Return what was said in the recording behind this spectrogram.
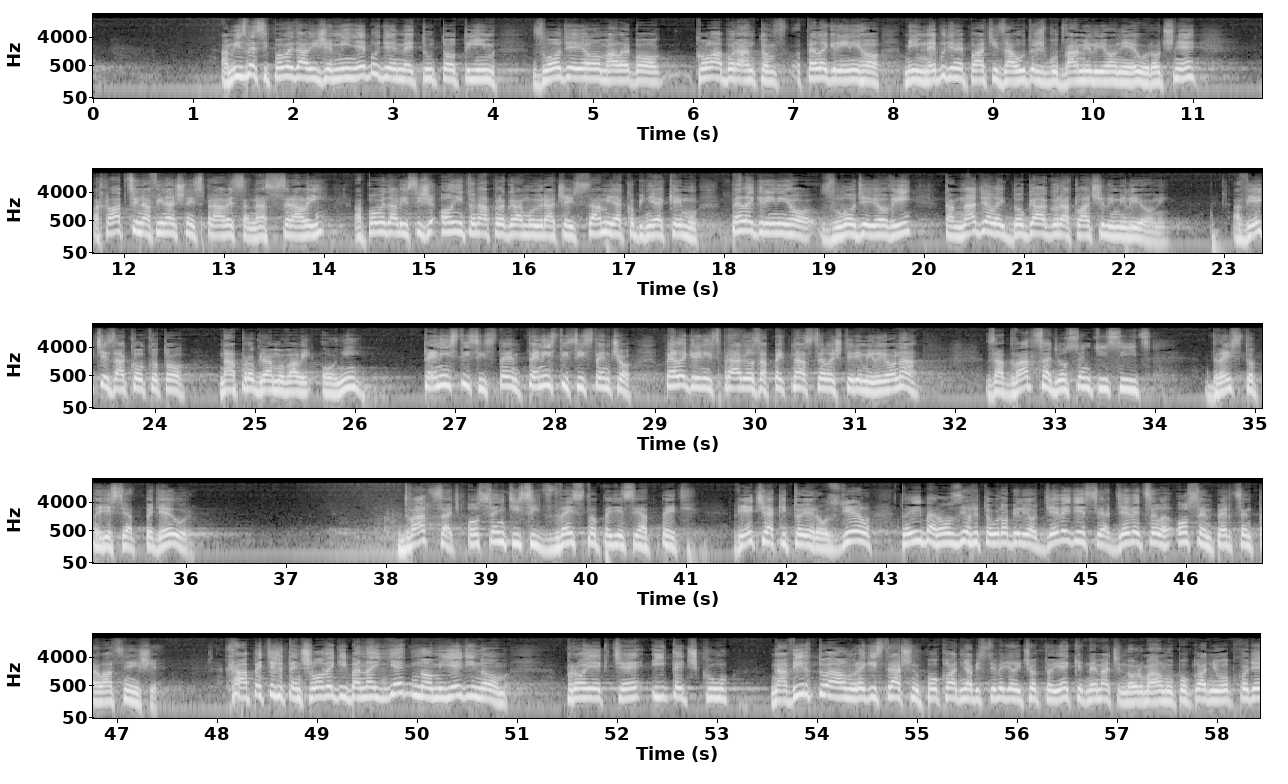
A my sme si povedali, že my nebudeme túto tým zlodejom alebo kolaborantom Pelegriniho, my im nebudeme platiť za údržbu 2 milióny eur ročne. A chlapci na finančnej správe sa nasrali a povedali si, že oni to naprogramujú radšej sami, ako by nejakému Pelegriniho zlodejovi tam nadalej do Gágora tlačili milióny. A viete, za koľko to naprogramovali oni? Ten istý systém, ten istý systém, čo Pelegrini spravil za 15,4 milióna, za 28 255 eur. 28 255. Viete, aký to je rozdiel? To je iba rozdiel, že to urobili o 99,8% lacnejšie. Chápete, že ten človek iba na jednom jedinom projekte ITčku na virtuálnu registračnú pokladňu, aby ste vedeli, čo to je, keď nemáte normálnu pokladňu v obchode,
